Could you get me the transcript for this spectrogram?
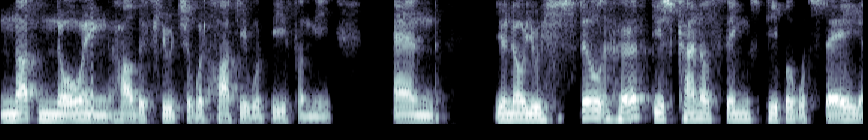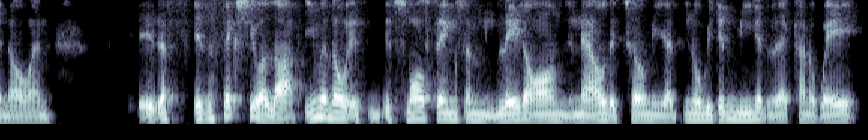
not knowing how the future with hockey would be for me. And, you know, you still heard these kind of things people would say, you know, and it, it affects you a lot, even though it, it's small things. And later on, now they tell me that, you know, we didn't mean it in that kind of way.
